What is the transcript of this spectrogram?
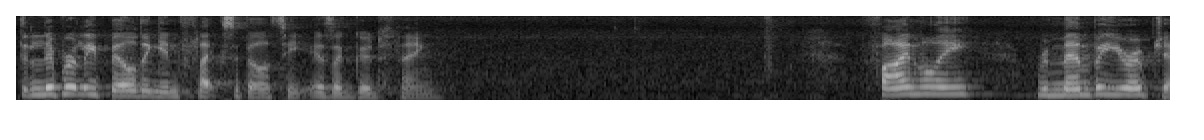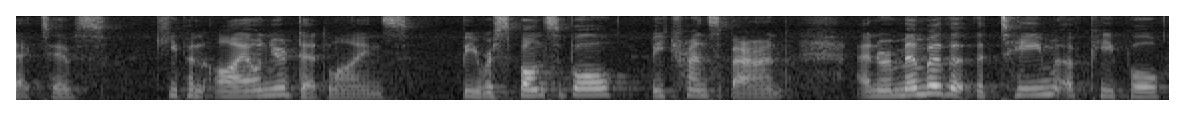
Deliberately building in flexibility is a good thing. Finally, remember your objectives, keep an eye on your deadlines, be responsible, be transparent, and remember that the team of people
